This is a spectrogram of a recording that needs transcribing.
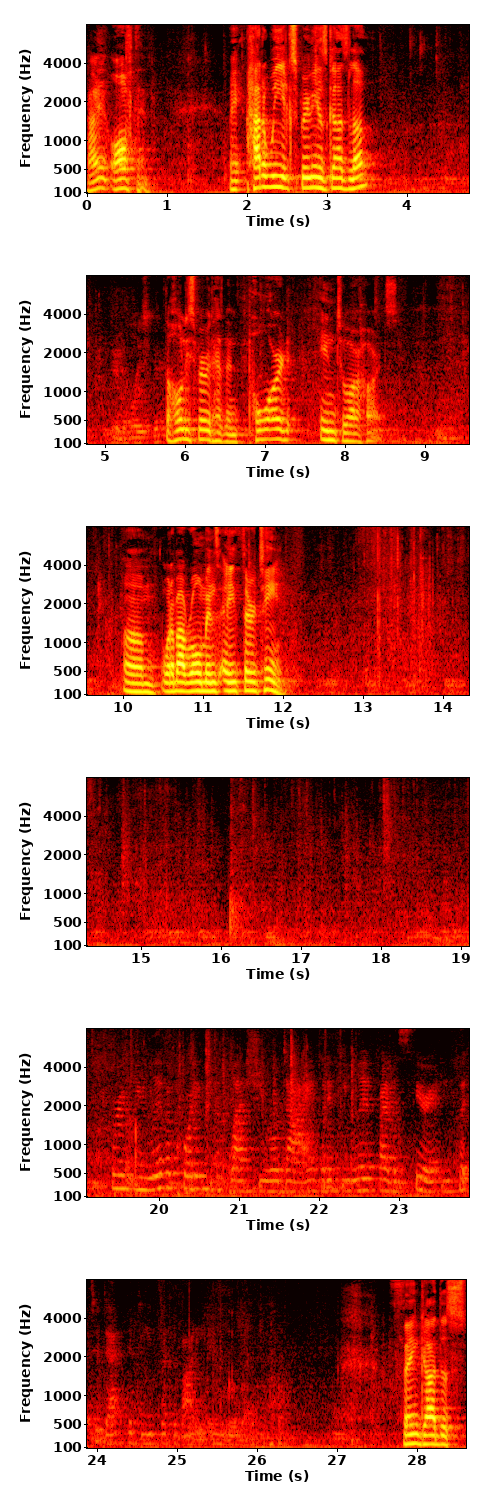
Right? Often. How do we experience God's love? The Holy Spirit. The Holy Spirit has been poured into our hearts. Um, what about Romans 8:13? For if you live according to the flesh, you will die, but if you live by the Spirit, you put to death the deeds of the body, and you will live. Thank God, this,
